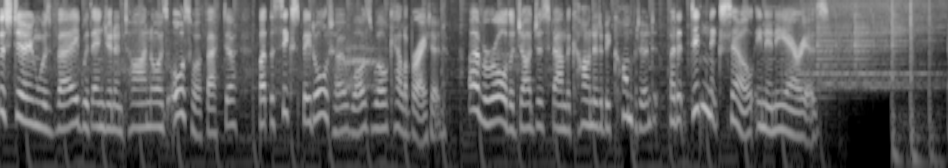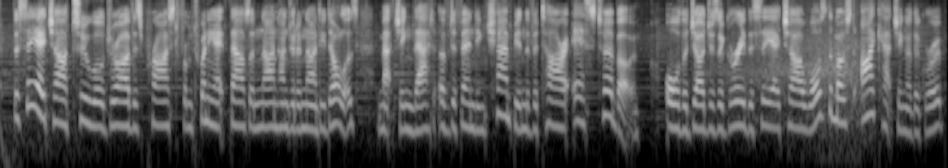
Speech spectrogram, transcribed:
The steering was vague with engine and tyre noise also a factor, but the 6 speed auto was well calibrated. Overall, the judges found the Kona to be competent, but it didn't excel in any areas. The CHR two wheel drive is priced from $28,990, matching that of defending champion the Vitara S Turbo. All the judges agreed the CHR was the most eye catching of the group,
